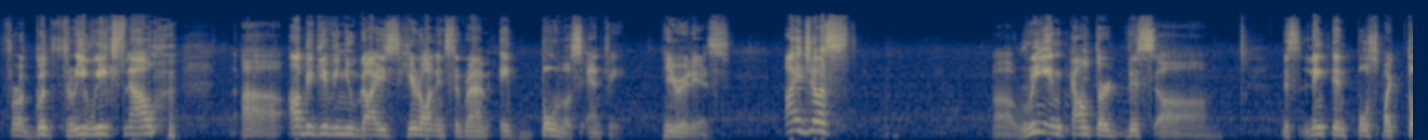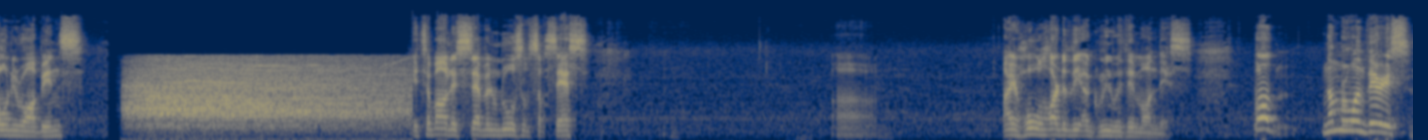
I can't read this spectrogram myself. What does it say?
for a good three weeks now, uh, I'll be giving you guys here on Instagram a bonus entry. Here it is. I just uh, re-encountered this uh, this LinkedIn post by Tony Robbins. It's about his seven rules of success. I wholeheartedly agree with him on this. Well, number one there is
